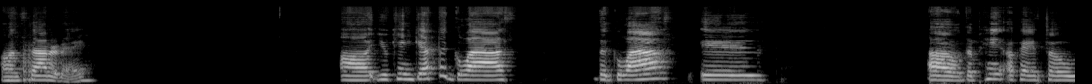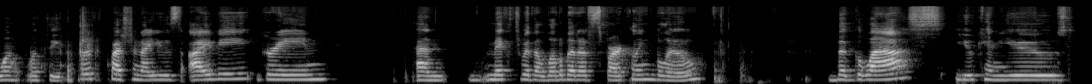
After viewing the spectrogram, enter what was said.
on Saturday. Uh, you can get the glass the glass is oh the paint okay so one let's see the first question i used ivy green and mixed with a little bit of sparkling blue the glass you can use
